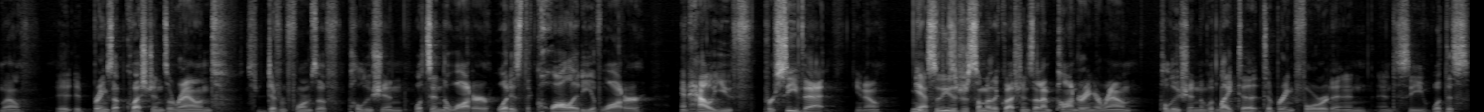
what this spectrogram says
well, it, it brings up questions around different forms of pollution, what's in the water, what is the quality of water, and how youth perceive that, you know? Yeah, so these are just some of the questions that I'm pondering around pollution and would like to, to bring forward and, and to see what this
